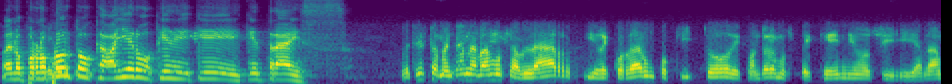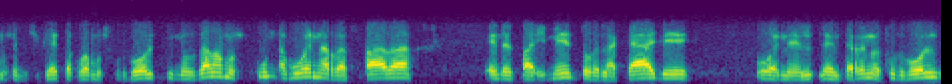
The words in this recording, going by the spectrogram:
Bueno, por lo pronto, caballero, ¿qué, qué, qué traes? Pues esta mañana vamos a hablar y recordar un poquito de cuando éramos pequeños y andábamos en bicicleta, jugábamos fútbol y nos dábamos una buena raspada en el pavimento de la calle o en el, en el terreno de fútbol,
